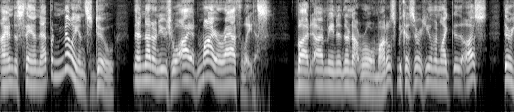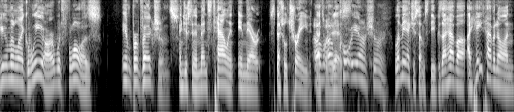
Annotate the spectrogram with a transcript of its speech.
I understand that, but millions do. They're not unusual. I admire athletes, but I mean, they're not role models because they're human like us. They're human like we are with flaws, imperfections. And just an immense talent in their special trade. That's of, what it of is. course, yeah, sure. Let me ask you something, Steve, because I have a, I hate having on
